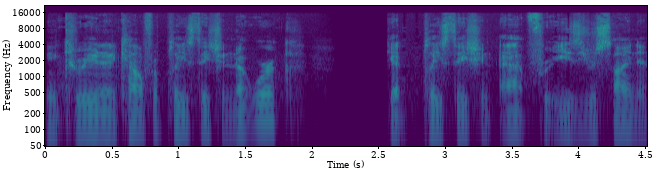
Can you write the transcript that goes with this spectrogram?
You can create an account for PlayStation Network, get PlayStation app for easier sign-in.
